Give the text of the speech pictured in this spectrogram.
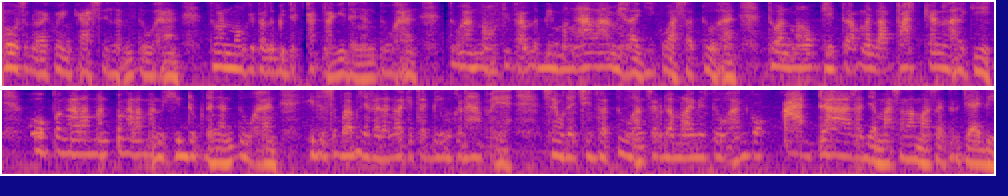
Oh saudaraku yang kasih dalam Tuhan. Tuhan mau kita lebih dekat lagi dengan Tuhan. Tuhan mau kita lebih mengalami lagi kuasa Tuhan. Tuhan mau kita mendapatkan lagi oh pengalaman-pengalaman hidup dengan Tuhan. Itu sebabnya kadang-kadang kita bingung kenapa ya. Saya udah cinta Tuhan, saya udah melayani Tuhan kok ada saja masalah-masalah yang terjadi.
